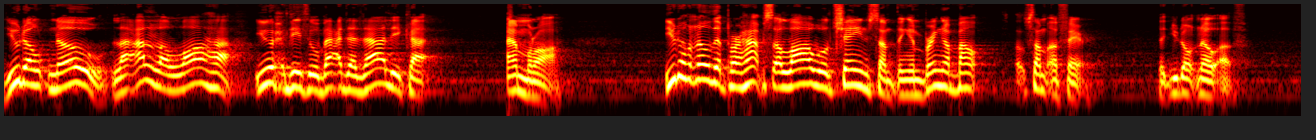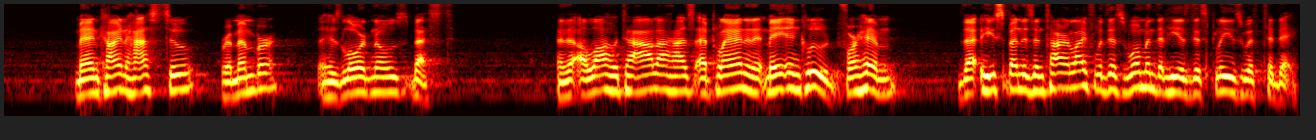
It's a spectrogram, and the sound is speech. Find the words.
You don't know. La Allah yuhdithu ba'da dhalika amra. You don't know that perhaps Allah will change something and bring about some affair that you don't know of. Mankind has to remember that his Lord knows best and that Allah Ta'ala has a plan and it may include for him that he spend his entire life with this woman that he is displeased with today.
